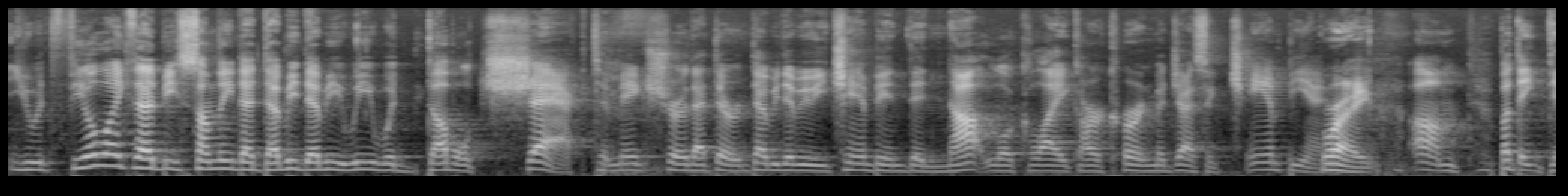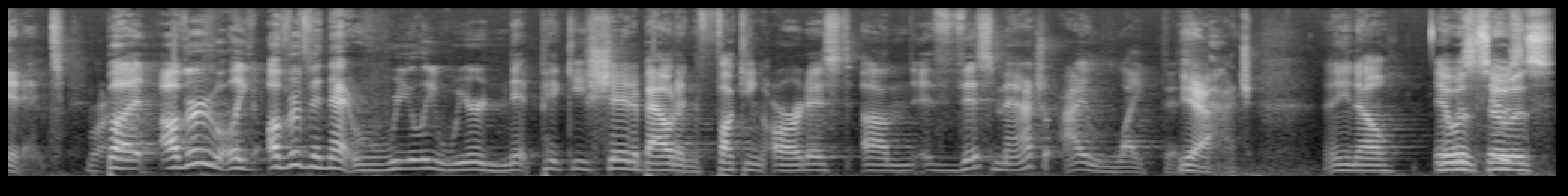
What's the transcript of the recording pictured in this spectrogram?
you would feel like that'd be something that WWE would double check to make sure that their WWE champion did not look like our current majestic champion. Right. Um, but they didn't. But other like other than that really weird nitpicky shit about a fucking artist, um, this match I liked this Yeah. match. You know, it, It was, was- it was-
